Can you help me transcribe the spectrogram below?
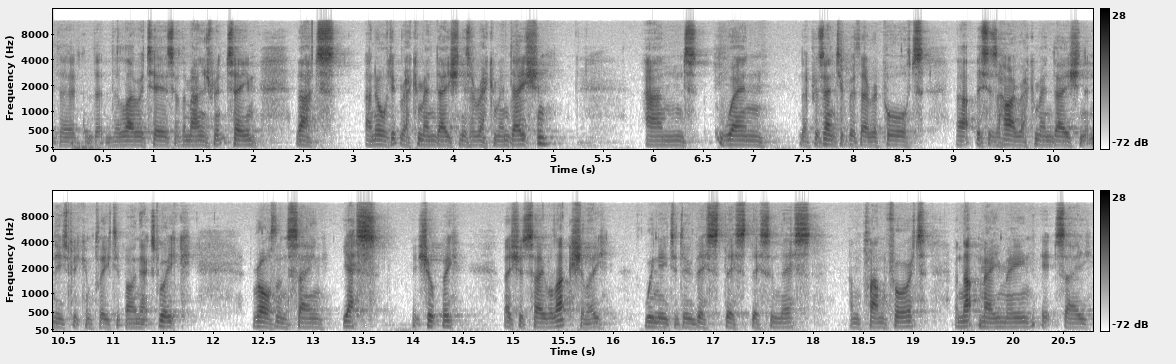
the, the lower tiers of the management team that an audit recommendation is a recommendation, and when they're presented with their report that this is a high recommendation that needs to be completed by next week, rather than saying yes, it should be, they should say, well, actually, we need to do this, this, this and this and plan for it. And that may mean it's a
